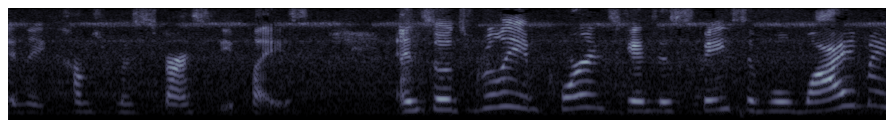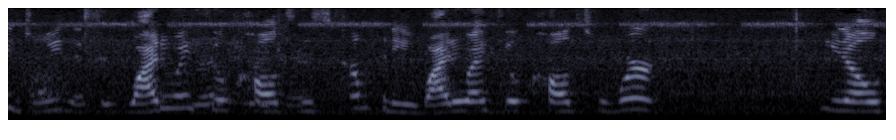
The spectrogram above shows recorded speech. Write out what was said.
and it comes from a scarcity place. And so it's really important to get into space of, well, why am I doing this? Like, why do I feel called to this company? Why do I feel called to work, you know,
